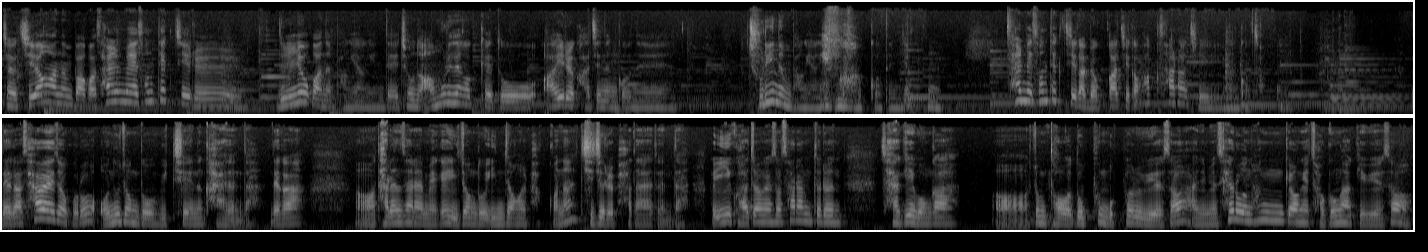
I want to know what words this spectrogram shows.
제가 지향하는 바가 삶의 선택지를 늘려가는 방향인데 저는 아무리 생각해도 아이를 가지는 거는 줄이는 방향인 것 같거든요. 음. 삶의 선택지가 몇 가지가 확 사라지는 거죠. 네. 내가 사회적으로 어느 정도 위치에는 가야 된다. 내가 어, 다른 사람에게 이 정도 인정을 받거나 지지를 받아야 된다. 이 과정에서 사람들은 자기의 뭔가 어, 좀 더 높은 목표를 위해서 아니면 새로운 환경에 적응하기 위해서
